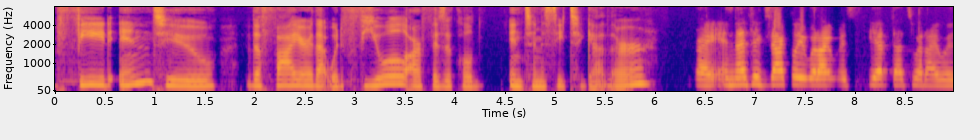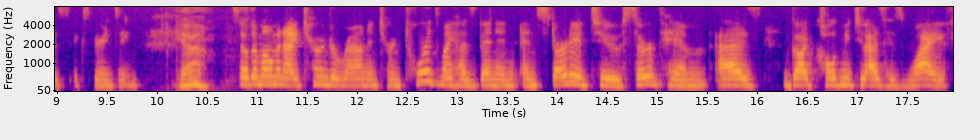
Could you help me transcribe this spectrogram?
feed into the fire that would fuel our physical intimacy together. Right. And that's exactly what I was, yep, that's what I was experiencing. Yeah. So the moment I turned around and turned towards my husband and, and started to serve him as God called me to as his wife,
